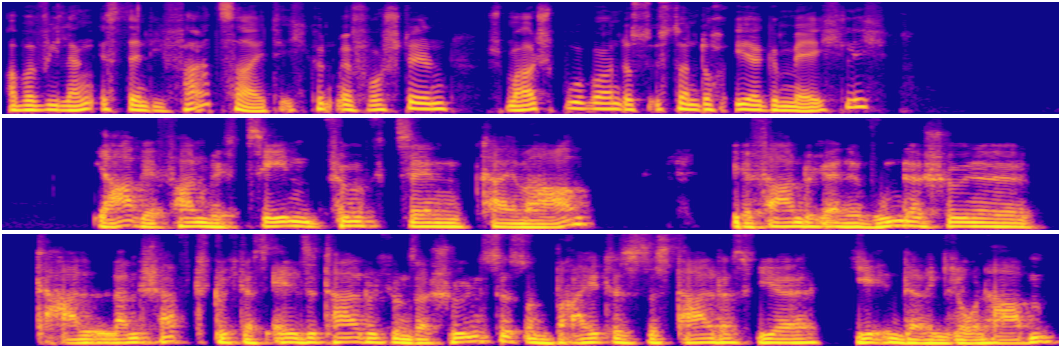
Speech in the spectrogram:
aber wie lang ist denn die Fahrzeit? Ich könnte mir vorstellen, Schmalspurbahn, das ist dann doch eher gemächlich. Ja, wir fahren mit 10, 15 km/h. Wir fahren durch eine wunderschöne Tallandschaft, durch das Elsetal, durch unser schönstes und breitestes Tal, das wir hier in der Region haben.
